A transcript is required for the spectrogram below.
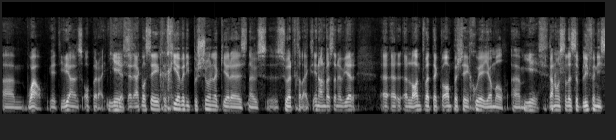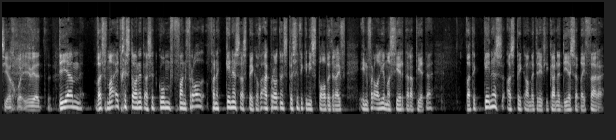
um, wow, jy weet hierdie ouens operate. Yes. weet, en ek wil sê gegeewe die persoonlikhede is nou s- soortgelyk. En dan was daar nou weer 'n 'n land wat ek amper sê goeie hemel. Um, Yes. kan ons hulle asseblief in die see gooi, jy weet. Die um, wat vir my uitgestaan het as dit kom van veral van 'n kennisaspek of ek praat nou spesifiek in die spa bedryf en veral jou masseerterapeute wat 'n kennisaspek aanbetref die Kanadese by verre.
